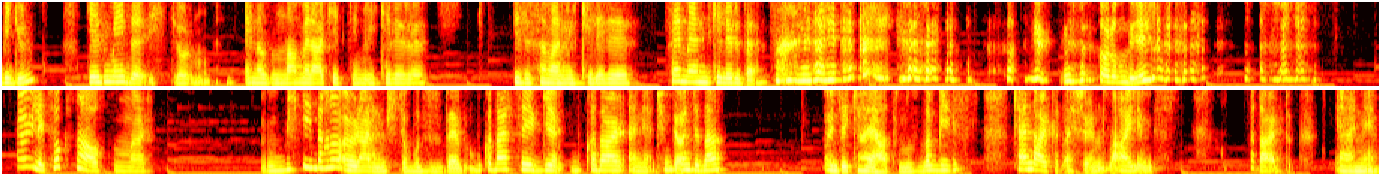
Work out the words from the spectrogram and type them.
bir gün gezmeyi de istiyorum. En azından merak ettiğim ülkeleri, bizi seven ülkeleri, sevmeyen ülkeleri de. Sorun değil. Öyle çok sağ olsunlar. Bir şey daha öğrendim işte bu dizide. Bu kadar sevgi, bu kadar hani çünkü önceden önceki hayatımızda biz kendi arkadaşlarımız, ailemiz kadardık. Yani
